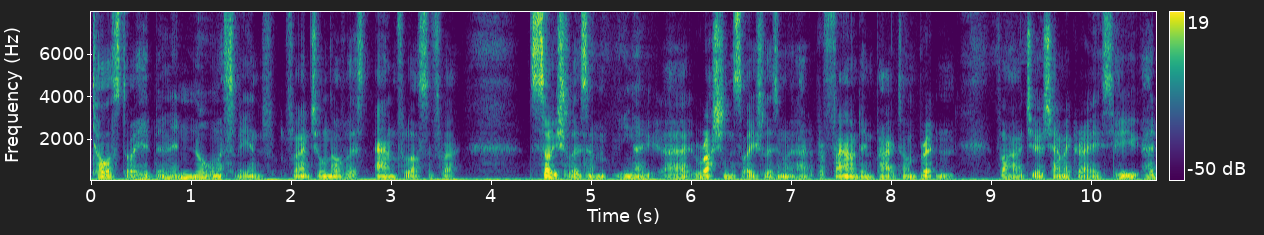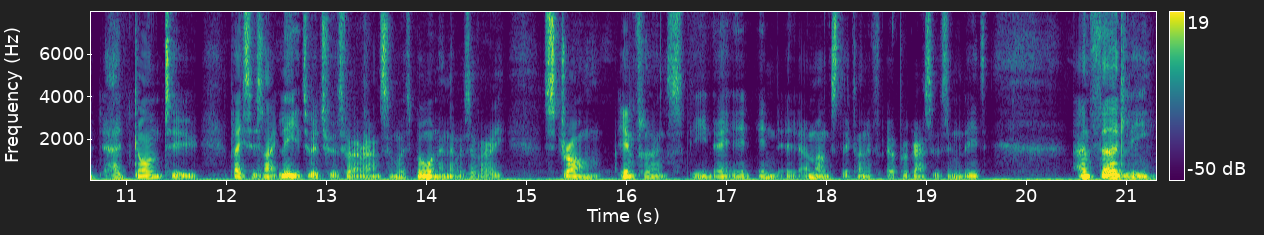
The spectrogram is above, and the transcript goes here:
Tolstoy had been an enormously influential novelist and philosopher. Socialism, you know, uh, Russian socialism had had a profound impact on Britain via Jewish emigres who had, had gone to places like Leeds, which was where Ransome was born, and there was a very strong influence in, in, in amongst the kind of progressives in Leeds. And thirdly,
